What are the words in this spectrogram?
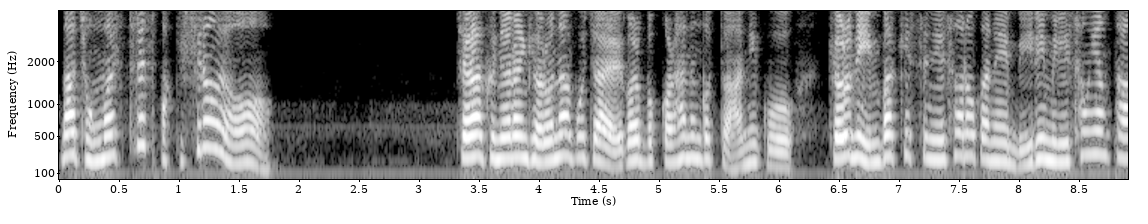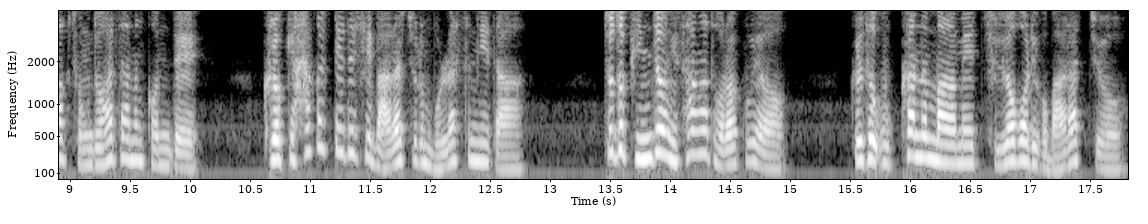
나 정말 스트레스 받기 싫어요. 제가 그녀랑 결혼하고자 애걸복걸 하는 것도 아니고 결혼에 임박했으니 서로 간에 미리미리 성향 파악 정도 하자는 건데 그렇게 학을 떼듯이 말할 줄은 몰랐습니다. 저도 빈정이 상하더라고요. 그래서 욱하는 마음에 질러버리고 말았죠.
